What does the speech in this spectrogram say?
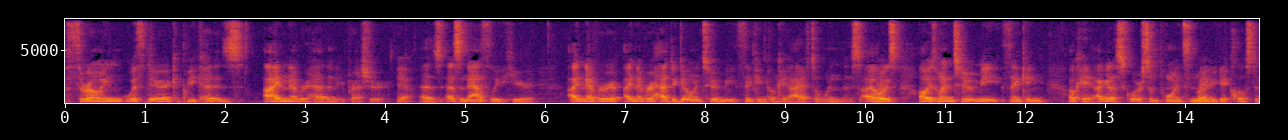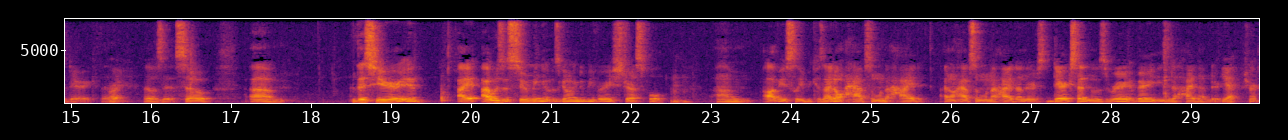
throwing with Derek because I never had any pressure. Yeah. As as an athlete here, I never I never had to go into a meet thinking, okay, mm-hmm. I have to win this. I right. always always went into a meet thinking, okay, I got to score some points and right. maybe get close to Derek. That, right. That was it. So, um, this year it I I was assuming it was going to be very stressful. Mm-hmm. Um, obviously, because I don't have someone to hide. I don't have someone to hide under. Derek said it was very very easy to hide under. Yeah, sure.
